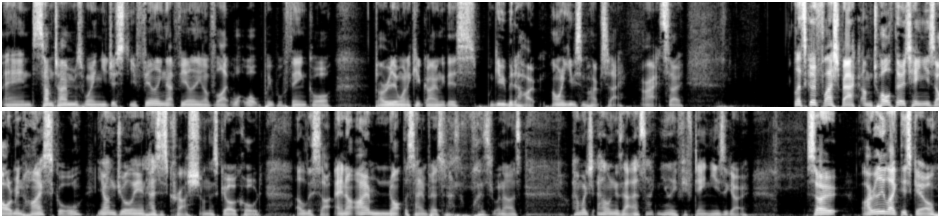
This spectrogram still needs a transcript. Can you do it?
and sometimes when you just you're feeling that feeling of like what what people think or do I really want to keep going with this? I'll give you a bit of hope. I want to give you some hope today. All right, so let's go flashback. I'm 12, 13 years old. I'm in high school. Young Julian has his crush on this girl called Alyssa, and I am not the same person as I was when I was. How much? How long is that? That's like nearly 15 years ago. So I really like this girl.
